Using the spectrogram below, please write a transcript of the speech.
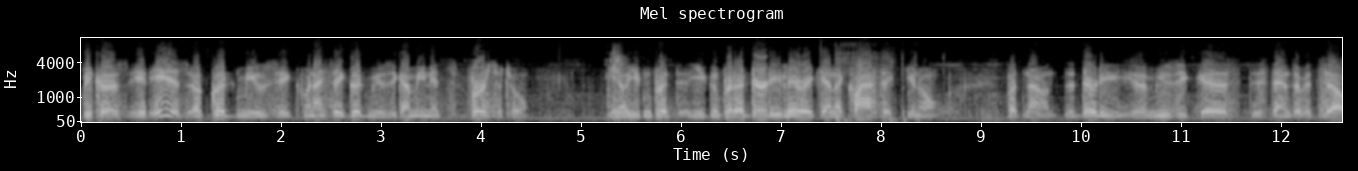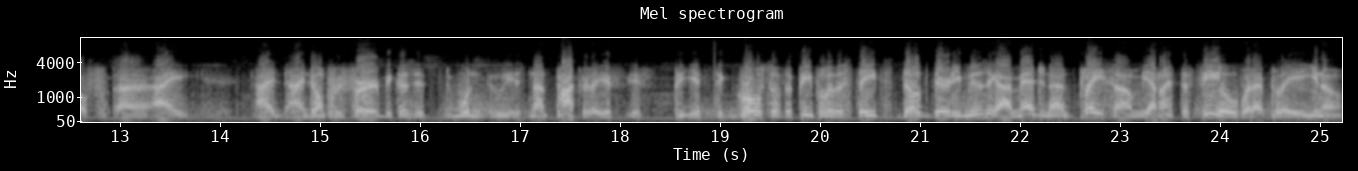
Because it is a good music. When I say good music, I mean it's versatile. You know, you can put you can put a dirty lyric and a classic. You know, but now the dirty uh, music uh, stands of itself. Uh, I, I I don't prefer it because it wouldn't. It's not popular. If if if the gross of the people of the states dug dirty music, I imagine I'd play some. I don't have to feel what I play. You know.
